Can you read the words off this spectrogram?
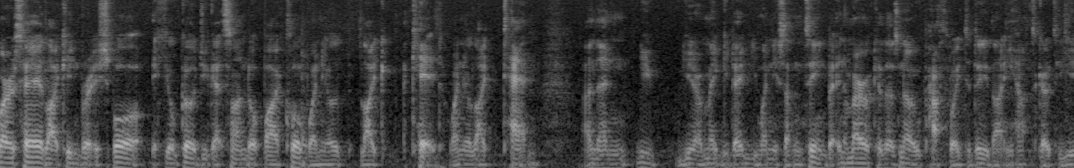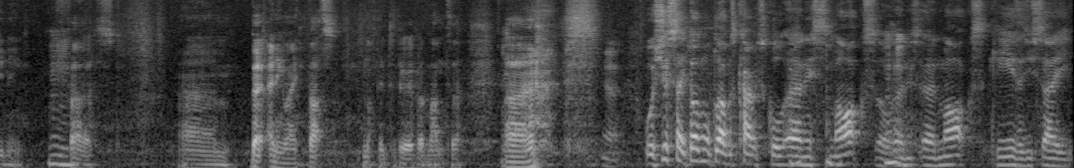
whereas here, like in British sport, if you're good, you get signed up by a club when you're like a kid, when you're like ten, and then you you know make your debut when you're 17 but in america there's no pathway to do that you have to go to uni first um, but anyway that's nothing to do with atlanta uh, Yeah. Well, let's just say Donald Glover's character's called Earnest Marks, or Earnest Earn Marks. He is, as you say,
